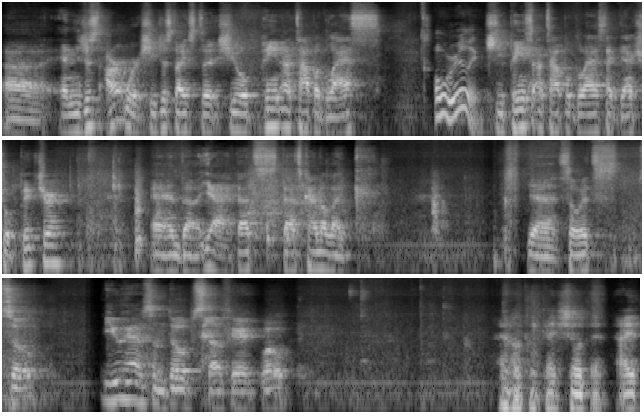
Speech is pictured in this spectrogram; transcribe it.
uh, and just artwork. She just likes to. She'll paint on top of glass. Oh, really? She paints on top of glass like the actual picture. And uh, yeah, that's that's kind of like yeah. So it's So, you have some dope stuff here. Whoa. I don't think I showed it. I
